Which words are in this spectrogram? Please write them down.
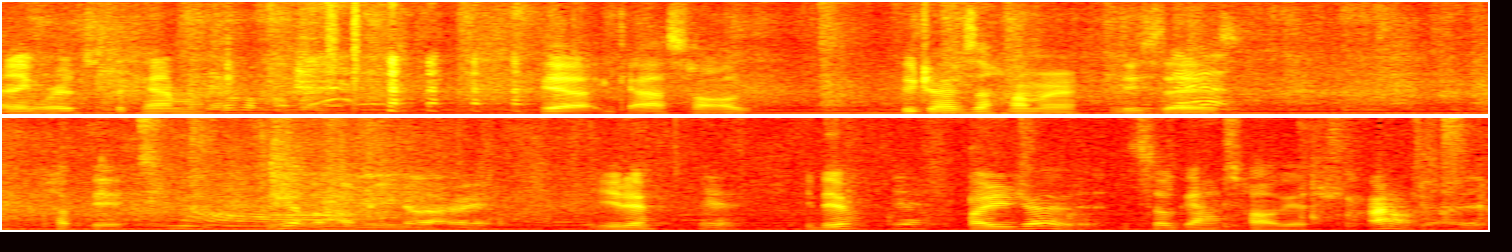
any words to the camera. Yeah, gas hog. Who drives a Hummer these days? Dad. Puppy. You have a Hummer. You know that, right? You do? Yeah. You do? Yeah. Why do you drive it? It's so gas hoggish. I don't drive it.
